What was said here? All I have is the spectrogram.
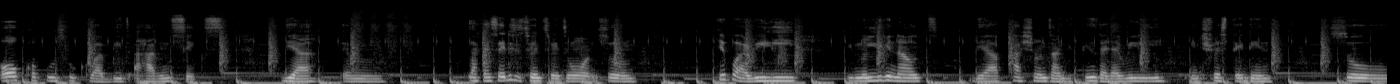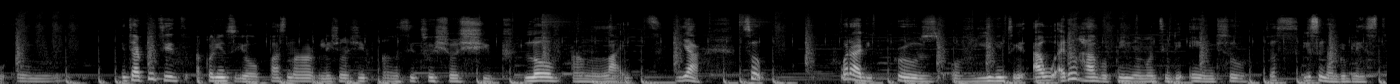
all couples who cohabit, are having sex. Yeah, um, like I said, this is 2021, so people are really, you know, living out their passions and the things that they're really interested in. So, um, Interpret it according to your personal relationship and situationship, love and light. Yeah. So, what are the pros of living together? I w- I don't have opinion until the end, so just listen and be blessed.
